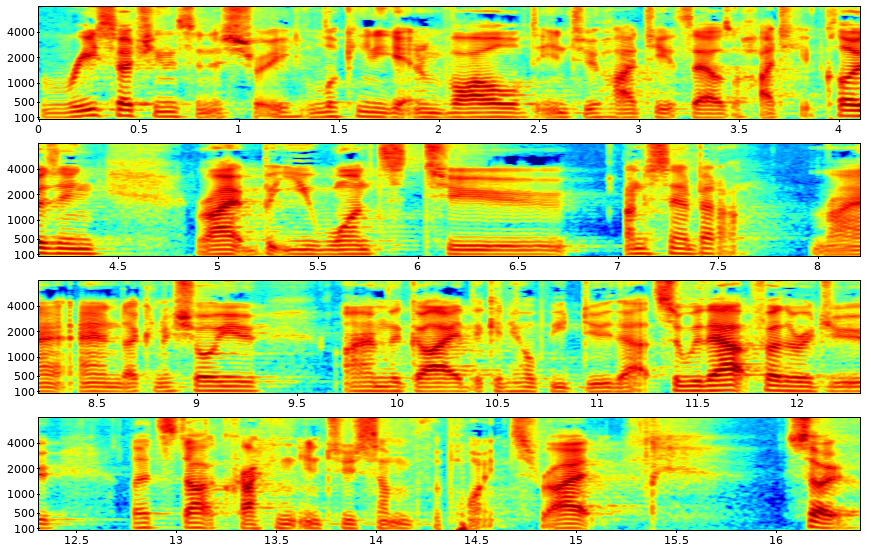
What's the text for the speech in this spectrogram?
researching this industry, looking to get involved into high ticket sales or high ticket closing, right? But you want to understand better, right? And I can assure you, I'm the guide that can help you do that. So without further ado, let's start cracking into some of the points, right? So,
